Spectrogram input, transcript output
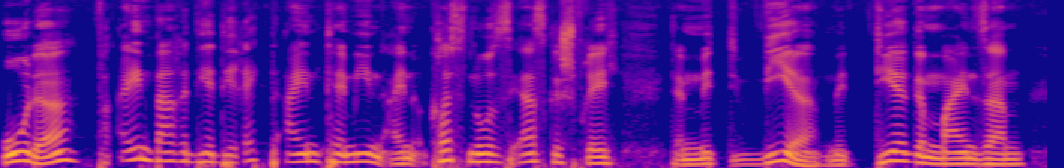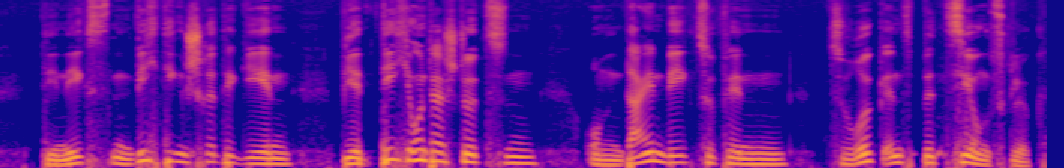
oder vereinbare dir direkt einen Termin, ein kostenloses Erstgespräch, damit wir mit dir gemeinsam die nächsten wichtigen Schritte gehen, wir dich unterstützen, um deinen Weg zu finden, zurück ins Beziehungsglück.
